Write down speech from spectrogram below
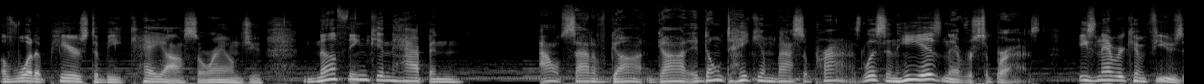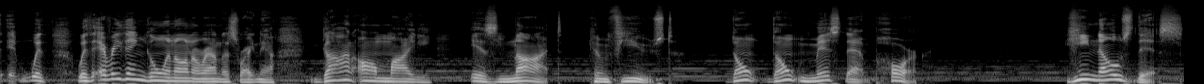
of what appears to be chaos around you. Nothing can happen outside of God. God, it don't take him by surprise. Listen, he is never surprised. He's never confused. It, with with everything going on around us right now, God Almighty is not confused. Don't don't miss that part. He knows this.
